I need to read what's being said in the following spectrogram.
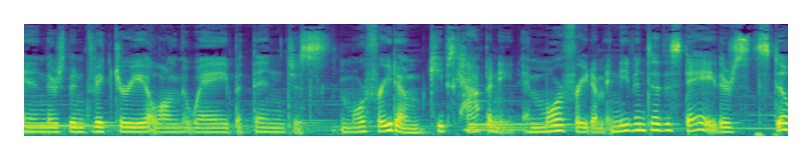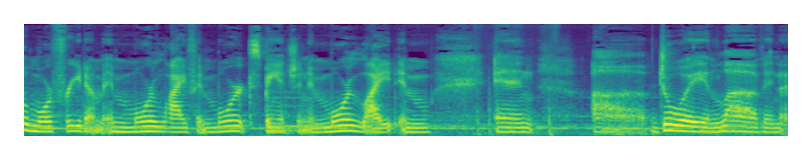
and there's been victory along the way, but then just more freedom keeps happening and more freedom. And even to this day, there's still more freedom and more life and more expansion and more light and, and, uh, joy and love. And,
